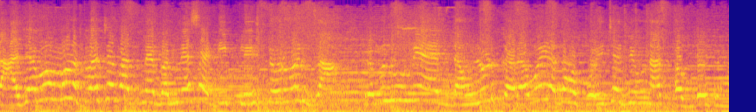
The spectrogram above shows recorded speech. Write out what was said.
ताज्या व महत्त्वाच्या बातम्या बघण्यासाठी प्ले स्टोर वर जा. प्रबलभूमी ऍप डाउनलोड करा व या धावपळीच्या जीवनात अपडेट राहा.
